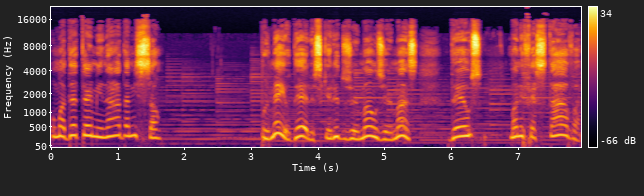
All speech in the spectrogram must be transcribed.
uma determinada missão. Por meio deles, queridos irmãos e irmãs, Deus manifestava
